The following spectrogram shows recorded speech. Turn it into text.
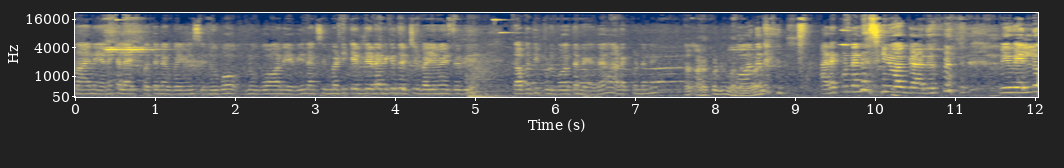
మా ఆయన వెనక లేకపోతే నాకు భయం వేసి నువ్వు నువ్వు అనేది. నాకు సినిమా టికెట్ చేయడానికి తెచ్చి భయం అవుతుంది. కాకపోతే ఇప్పుడు పోతాను కదా? అడగకుండానే? అడగకుండా అడగకుండానే సినిమా కాదు. మీరు వెళ్ళు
